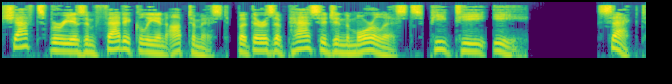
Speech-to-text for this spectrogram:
Shaftesbury is emphatically an optimist, but there is a passage in the Moralists pt. e. sect.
